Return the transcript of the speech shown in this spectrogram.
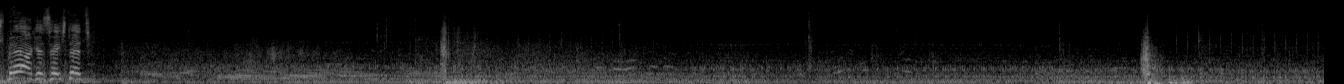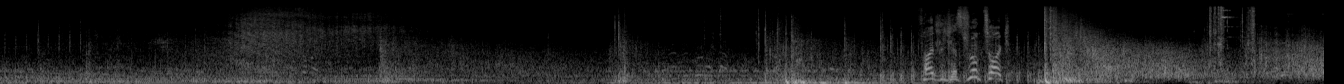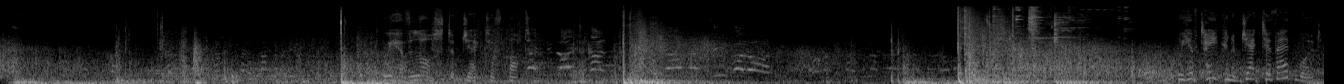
Sperr gesichtet. Feindliches Flugzeug. Lost objective Butter. We have taken objective Edward.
